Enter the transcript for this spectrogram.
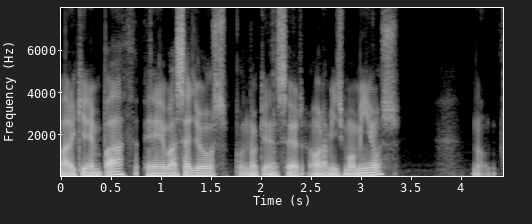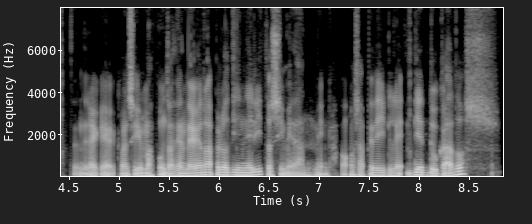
Vale, quieren paz. Eh, vasallos, pues no quieren ser ahora mismo míos. No, tendría que conseguir más puntuación de guerra, pero dinerito sí me dan. Venga, vamos a pedirle 10 ducados.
